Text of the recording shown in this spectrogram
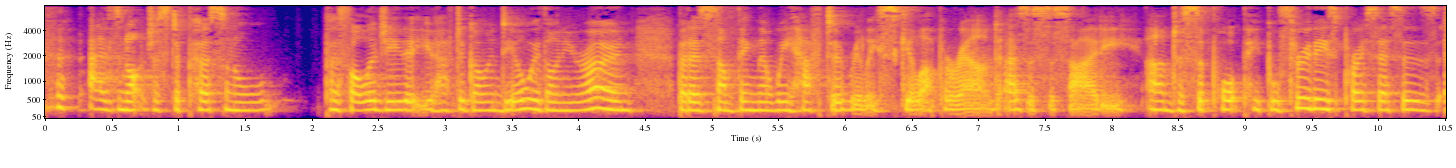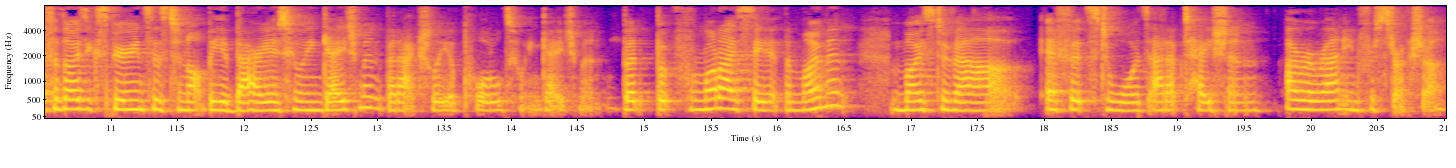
as not just a personal pathology that you have to go and deal with on your own, but as something that we have to really skill up around as a society um, to support people through these processes. For those experiences to not be a barrier to engagement, but actually a portal to engagement. But but from what I see at the moment, most of our efforts towards adaptation are around infrastructure.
